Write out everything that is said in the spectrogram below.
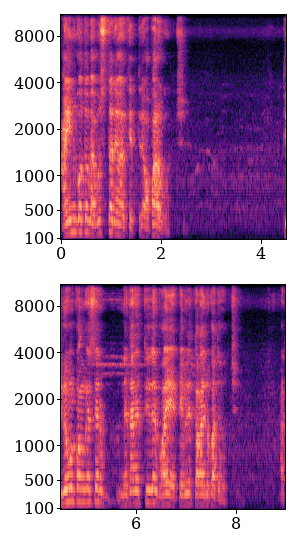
আইনগত ব্যবস্থা নেওয়ার ক্ষেত্রে অপারগ হচ্ছে। তৃণমূল কংগ্রেসের নেতা নেত্রীদের ভয়ে টেবিলের তলায় লুকাতে হচ্ছে। আর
